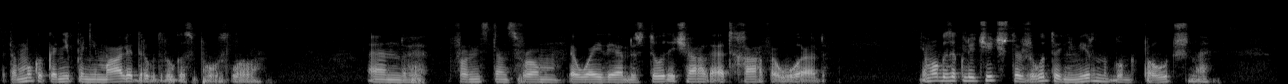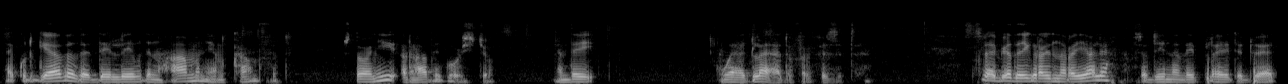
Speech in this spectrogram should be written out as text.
потому как они понимали друг друга с полуслова, and, for instance, from the way they understood each other at half a word. Я мог заключить, что живут они мирно, благополучно. I could gather that they lived in harmony and comfort, что они рады гостю, and they were glad of a visitor. После обеда играли на рояле. After dinner they played a duet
